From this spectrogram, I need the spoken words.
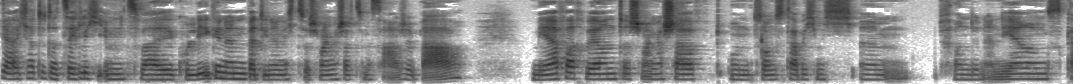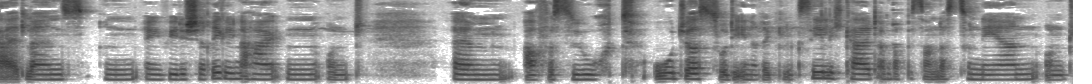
Ja, ich hatte tatsächlich eben zwei Kolleginnen, bei denen ich zur Schwangerschaftsmassage war, mehrfach während der Schwangerschaft und sonst habe ich mich ähm, von den Ernährungsguidelines an ayurvedische Regeln erhalten und ähm, auch versucht, Ojas, so die innere Glückseligkeit, einfach besonders zu nähern. Und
